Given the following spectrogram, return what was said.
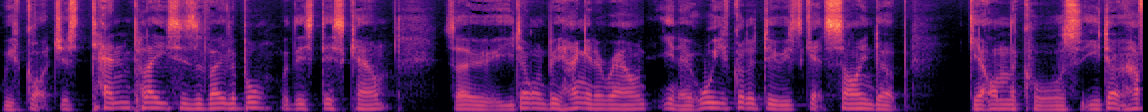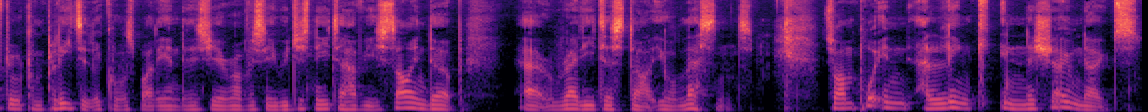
We've got just 10 places available with this discount. So you don't want to be hanging around. You know, all you've got to do is get signed up, get on the course. You don't have to have completed the course by the end of this year, obviously. We just need to have you signed up, uh, ready to start your lessons. So I'm putting a link in the show notes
